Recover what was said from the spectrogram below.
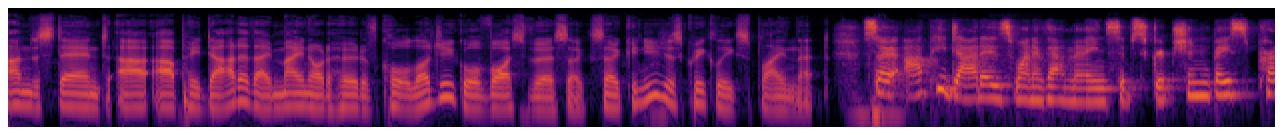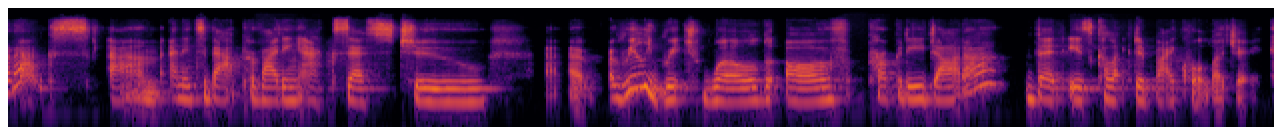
understand uh, RP data, they may not have heard of CoreLogic or vice versa. So, can you just quickly explain that? So, RP data is one of our main subscription based products, um, and it's about providing access to a, a really rich world of property data that is collected by CoreLogic.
